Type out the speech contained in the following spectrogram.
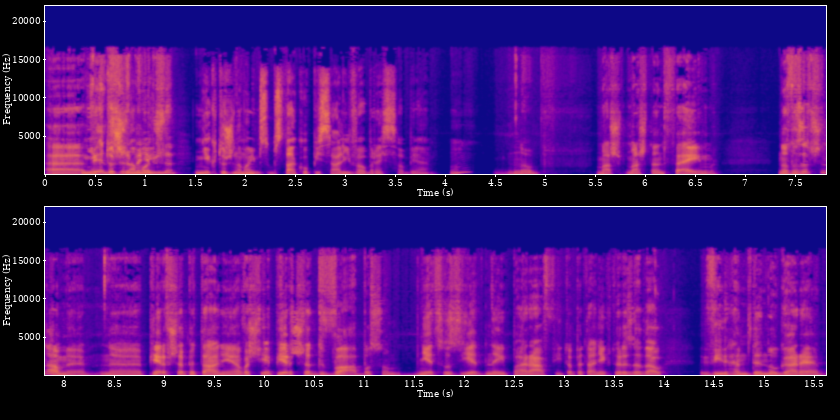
E, niektórzy, na moim, nie... niektórzy na moim substaku pisali, wyobraź sobie. Hmm? No, masz, masz ten fame. No to zaczynamy. E, pierwsze pytanie, a właściwie pierwsze dwa, bo są nieco z jednej parafii. To pytanie, które zadał Wilhelm de Nogare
